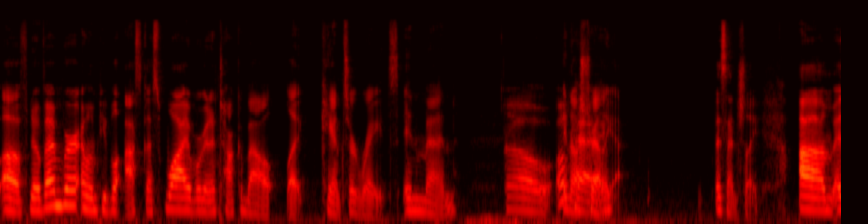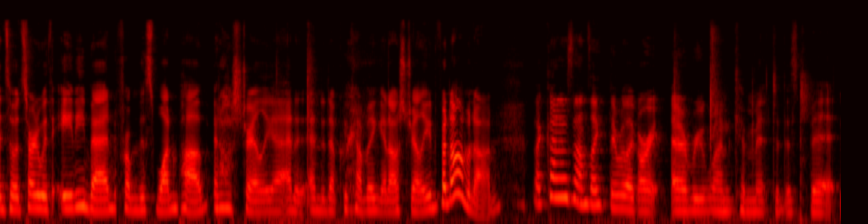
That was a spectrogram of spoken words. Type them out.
Of November, and when people ask us why, we're going to talk about like cancer rates in men Oh, okay. in Australia. Essentially. Um, and so it started with 80 men from this one pub in Australia, and it ended up becoming an Australian phenomenon. That kind of sounds like they were like, all right, everyone commit to this bit.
